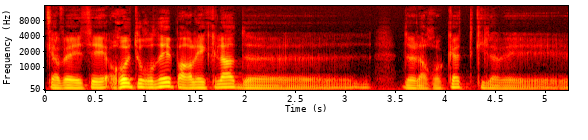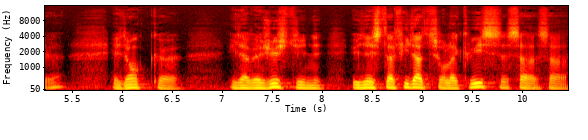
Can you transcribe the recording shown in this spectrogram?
qui avait été retourné par l'éclat de, de la roquette qu'il avait. Hein. Et donc, euh, il avait juste une, une estafilade sur la cuisse, ça, ça,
